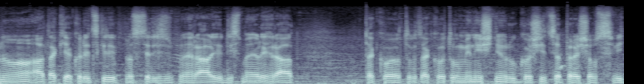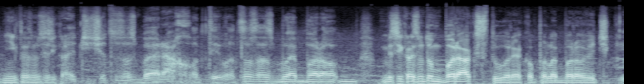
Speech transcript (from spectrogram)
no a taky jako vždycky, prostě, když jsme hráli, když jsme jeli hrát takovou tu, takovou tu minišňu Košice, Prešov, Svidník, tak jsme si říkali, čo to zase bude racho, ty, co zase bude boro... My říkali jsme tomu Borax Tour, jako podle Borovičky.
